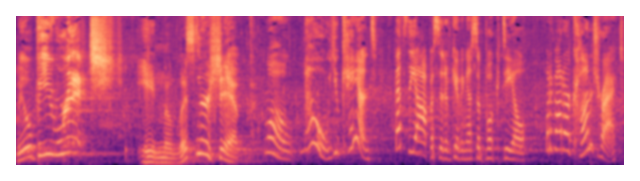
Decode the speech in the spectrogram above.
We'll be rich in listenership. Whoa, no, you can't. That's the opposite of giving us a book deal. What about our contract?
